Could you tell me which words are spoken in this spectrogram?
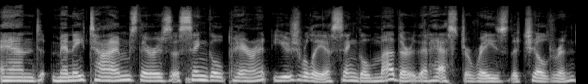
And many times there is a single parent, usually a single mother, that has to raise the children.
